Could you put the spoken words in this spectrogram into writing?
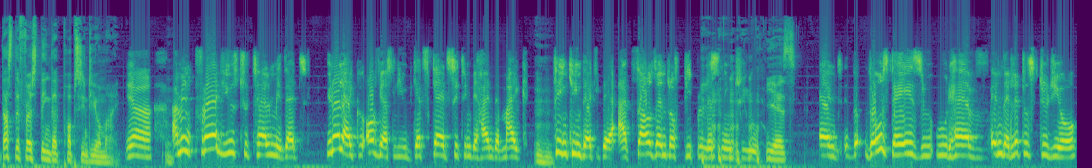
that's the first thing that pops into your mind. Yeah. Mm. I mean, Fred used to tell me that you know, like obviously you'd get scared sitting behind the mic, mm-hmm. thinking that there are thousands of people listening to you. yes. And th- those days we would have in the little studio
